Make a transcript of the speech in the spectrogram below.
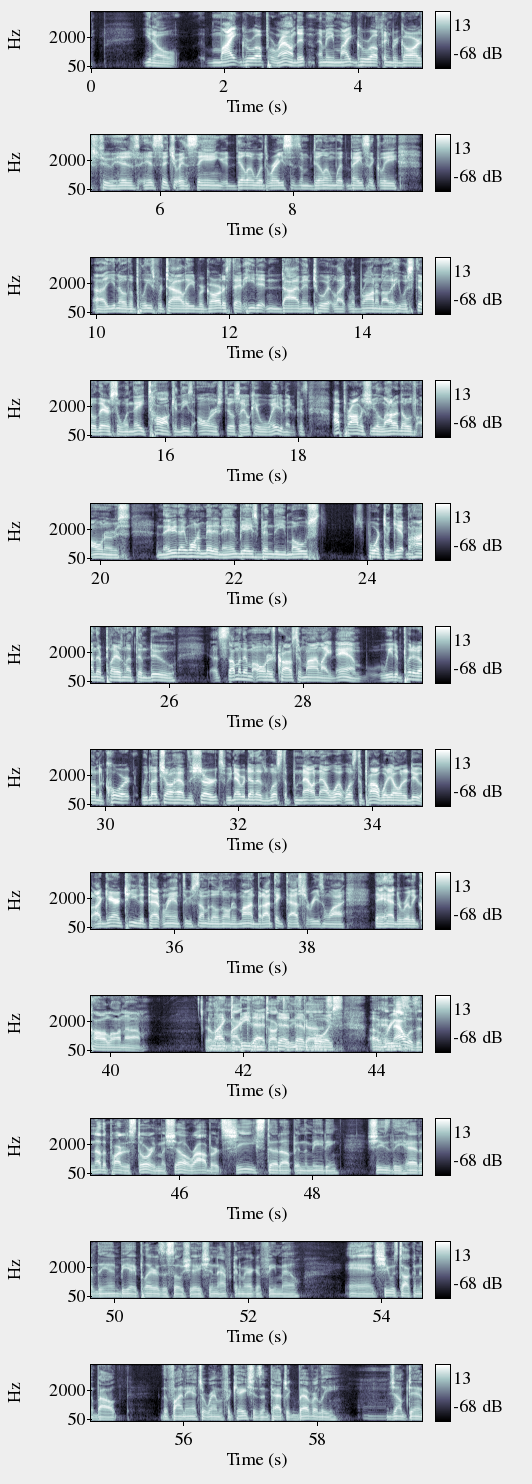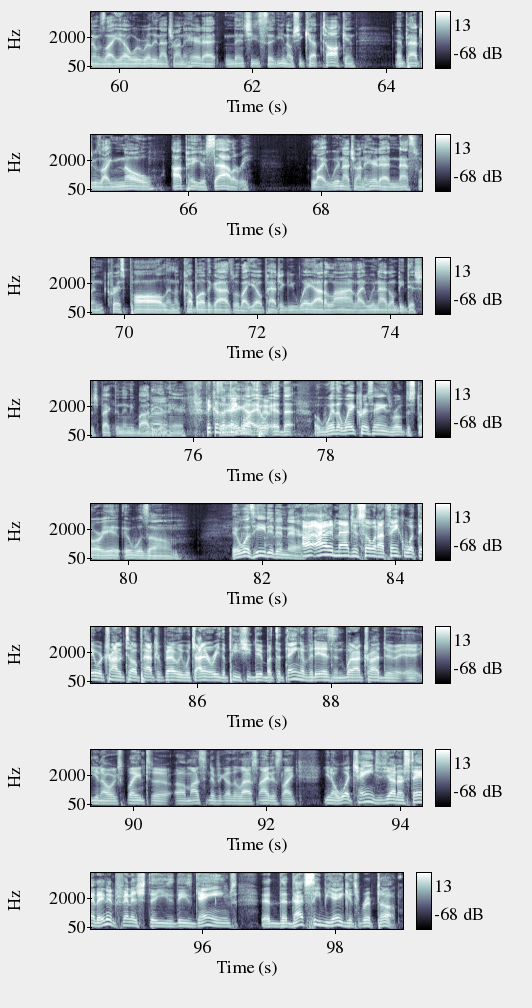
you know Mike grew up around it. I mean, Mike grew up in regards to his his situation, seeing, dealing with racism, dealing with basically, uh, you know, the police brutality. Regardless that he didn't dive into it like LeBron and all that, he was still there. So when they talk and these owners still say, "Okay, well, wait a minute," because I promise you, a lot of those owners, maybe they won't admit it. And the NBA's been the most sport to get behind their players and let them do. Uh, some of them owners cross their mind like, damn, we didn't put it on the court. We let y'all have the shirts. We never done this. What's the now? Now what? What's the problem? What do y'all want to do? I guarantee that that ran through some of those owners' mind. But I think that's the reason why they had to really call on um, like, Mike to be that that, that voice of and reason. that was another part of the story. Michelle Roberts, she stood up in the meeting. She's the head of the NBA Players Association, African American female, and she was talking about the financial ramifications. And Patrick Beverley jumped in and was like, "Yo, we're really not trying to hear that." And then she said, you know, she kept talking, and Patrick was like, "No, I pay your salary." Like we're not trying to hear that, and that's when Chris Paul and a couple other guys were like, "Yo, Patrick, you way out of line. Like we're not gonna be disrespecting anybody in here." Because I yeah, think got- it- it- that with the way Chris Haynes wrote the story, it, it was um, it was heated in there. I, I imagine so, and I think what they were trying to tell Patrick Beverley, which I didn't read the piece you did, but the thing of it is, and what I tried to, uh, you know, explain to uh, my significant other last night is like, you know, what changes? You understand? They didn't finish these these games. That that that CBA gets ripped up.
